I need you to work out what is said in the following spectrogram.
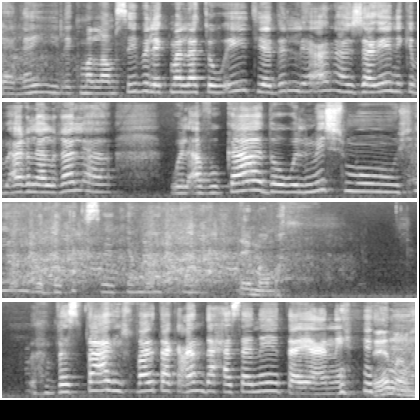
يا لي لك ملا مصيبة لك ملا توقيت يا دلي. أنا جرانك باغلى الغلا. والأفوكادو والمشمو شي بدها تكسرك يا معطل إيه ماما؟ بس بتعرف مرتك عندها حسناتها يعني. إيه ماما؟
